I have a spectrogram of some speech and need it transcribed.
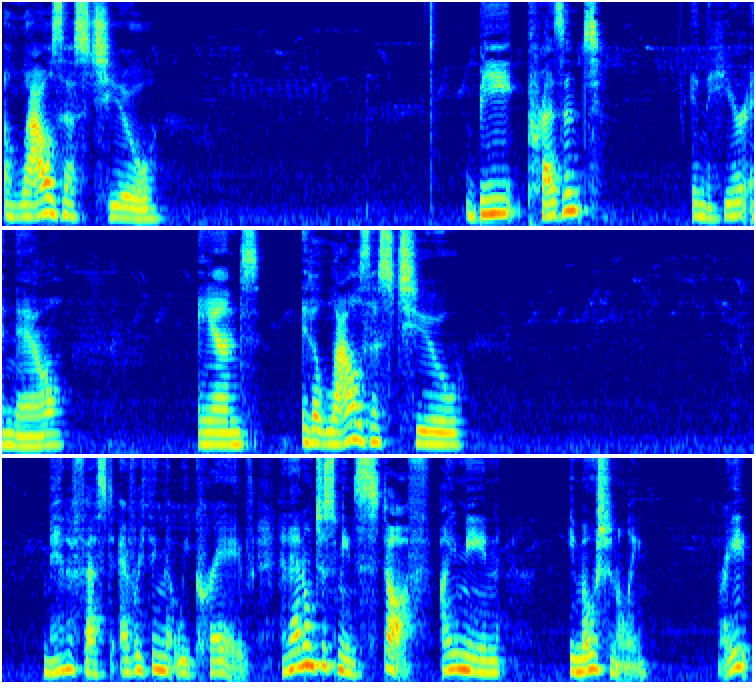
allows us to be present in the here and now, and it allows us to manifest everything that we crave. And I don't just mean stuff, I mean emotionally, right?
